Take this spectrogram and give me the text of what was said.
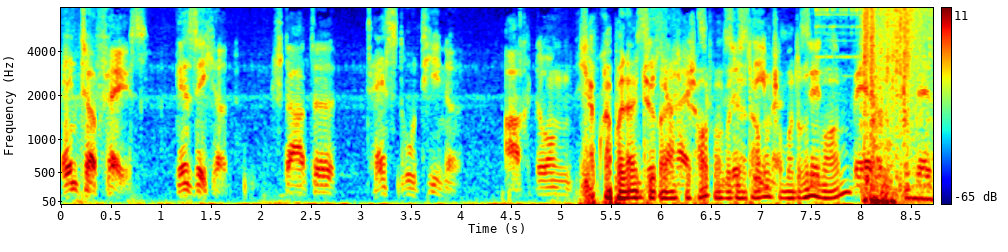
Interface gesichert. Starte Testroutine. Achtung, Ich habe gerade bei der Eintür gar nicht geschaut, weil wir ja damals schon mal drin waren. Während des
